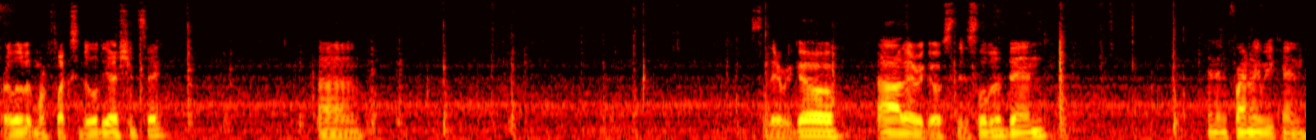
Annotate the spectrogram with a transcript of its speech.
or a little bit more flexibility, I should say. Um, so there we go. Ah, there we go. So there's a little bit of bend. And then finally we can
